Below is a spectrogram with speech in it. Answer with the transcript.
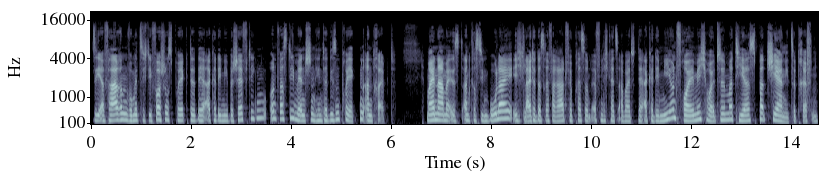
Sie erfahren, womit sich die Forschungsprojekte der Akademie beschäftigen und was die Menschen hinter diesen Projekten antreibt. Mein Name ist Ann-Christine Boley. Ich leite das Referat für Presse- und Öffentlichkeitsarbeit der Akademie und freue mich, heute Matthias Pacierni zu treffen.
